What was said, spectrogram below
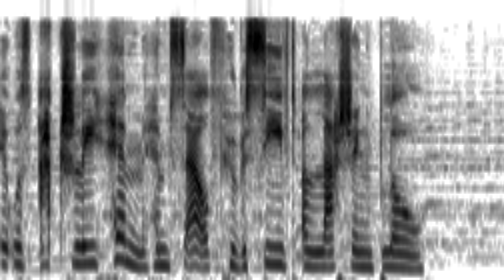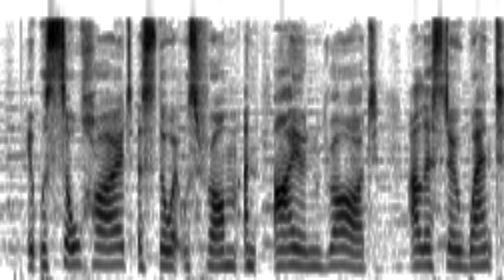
it was actually him himself who received a lashing blow. It was so hard as though it was from an iron rod. Alistair went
